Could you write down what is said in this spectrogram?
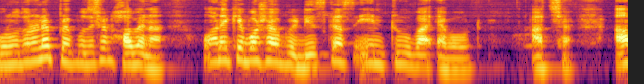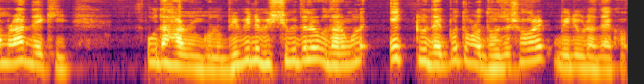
কোনো ধরনের প্রেপোজিশন হবে না। অনেকে বসাও কি ডিসকাস ইনটু বা অ্যাবাউট আচ্ছা আমরা দেখি। উদাহরণগুলো, বিভিন্ন বিশ্ববিদ্যালয়ের উদাহরণগুলো একটু দেখব, তোমরা ধৈর্য সহকারে ভিডিওটা দেখো।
